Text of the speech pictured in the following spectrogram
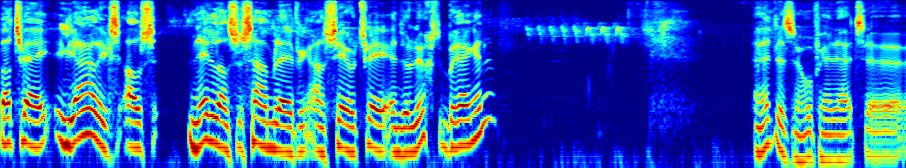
Wat wij jaarlijks als Nederlandse samenleving aan CO2 in de lucht brengen Hè, dat is een hoeveelheid uh, eh,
